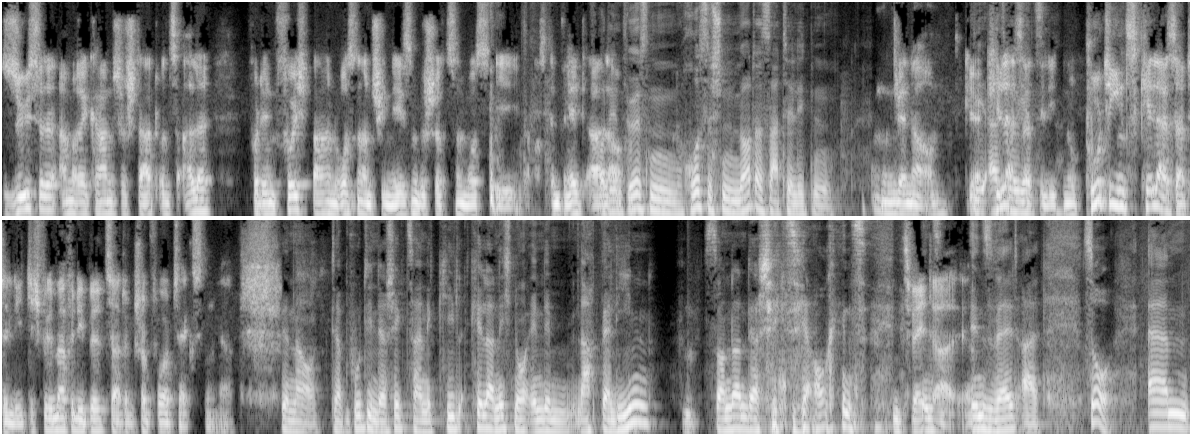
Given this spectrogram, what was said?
süße amerikanische Staat uns alle vor den furchtbaren Russen und Chinesen beschützen muss, die aus dem Weltall. Vor den bösen russischen Mördersatelliten. Genau, also Killersatelliten. Also Putins Killersatellit. Ich will mal für die Bildzeitung schon vortexten. Ja. Genau, der Putin, der schickt seine Killer nicht nur in dem, nach Berlin, hm. sondern der schickt sie auch ins, ins Weltall. Ins, ja. ins Weltall. So, ähm,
